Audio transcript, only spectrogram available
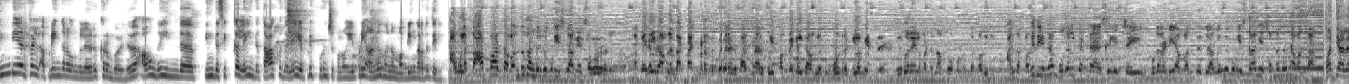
இந்தியர்கள் அப்படிங்கிறவங்க இருக்கிற பொழுது அவங்க இந்த இந்த சிக்கலை இந்த தாக்குதலை எப்படி புரிஞ்சுக்கணும் எப்படி அணுகணும் அப்படிங்கறது தெரியும். அவங்கள காப்பாத்த வந்தது அங்க இருக்கக்கூடிய இஸ்லாமிய சகோதரர்கள். பெகல்காம்ல இந்த அட்டாக் நடந்த பிறகு பாத்தீங்கன்னா குறிப்பா பெகல்காம்ல இருந்து மூன்று கிலோமீட்டர் இதுவரையில மட்டும்தான் போகணும் இந்த பகுதி. அந்த பகுதியில முதல் கட்ட சிகிச்சை உடனடியா வந்தது. அங்க இருக்கக்கூடிய இஸ்லாமிய சொந்தங்கள் தான் வந்தாங்க. பாத்தியால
